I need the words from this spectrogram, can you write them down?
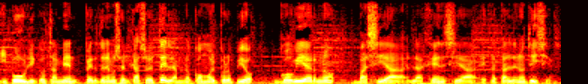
y públicos también, pero tenemos el caso de Telam, ¿no? Como el propio gobierno vacía la agencia estatal de noticias.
